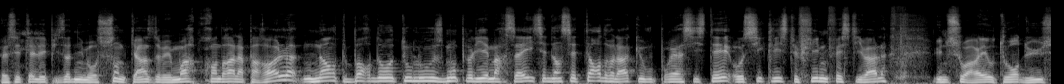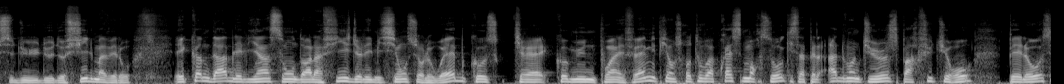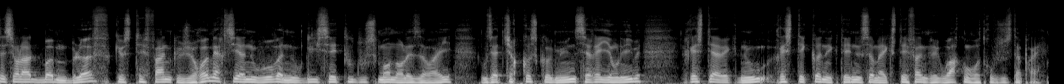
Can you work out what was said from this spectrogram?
c'était l'épisode numéro 75 de mémoire prendra la parole. Nantes, Bordeaux, Toulouse, Montpellier, Marseille, c'est dans cet ordre-là que vous pourrez assister au Cycliste Film Festival, une soirée autour du, du de, de films à vélo. Et comme d'hab, les liens sont dans la fiche de l'émission sur le web, cause-commune.fm. Et puis on se retrouve après ce morceau qui s'appelle Adventures par Futuro. C'est sur l'album Bluff que Stéphane, que je remercie à nouveau, va nous glisser tout doucement dans les oreilles. Vous êtes sur Cause Commune, c'est Rayon Libre. Restez avec nous, restez connectés. Nous sommes avec Stéphane Grégoire qu'on retrouve juste après.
